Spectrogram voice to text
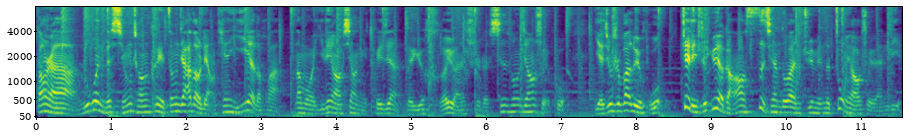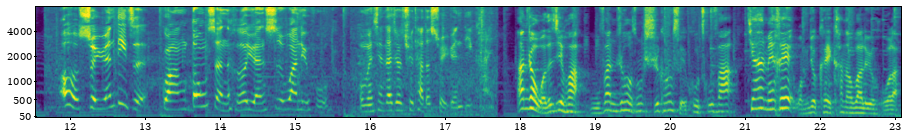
当然啊，如果你的行程可以增加到两天一夜的话，那么我一定要向你推荐位于河源市的新丰江水库，也就是万绿湖。这里是粤港澳四千多万居民的重要水源地。哦，水源地址：广东省河源市万绿湖。我们现在就去它的水源地看。按照我的计划，午饭之后从石坑水库出发，天还没黑，我们就可以看到万绿湖了。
